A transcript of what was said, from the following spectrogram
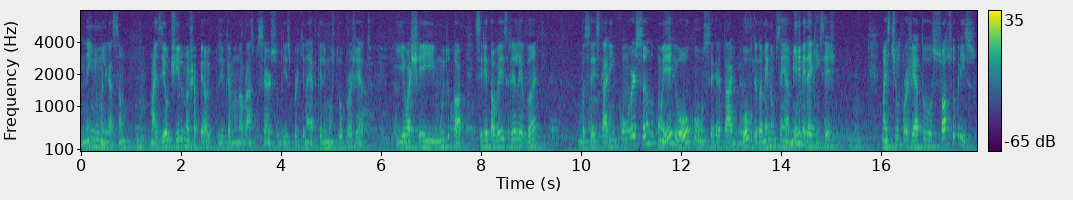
nenhuma ligação, uhum. mas eu tiro meu chapéu, inclusive quero mandar um abraço pro Sérgio sobre isso, porque na época ele mostrou o projeto e eu achei muito top. Seria talvez relevante vocês estarem conversando com ele ou com o secretário novo, que eu também não tenho a mínima ideia quem seja, mas tinha um projeto só sobre isso,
